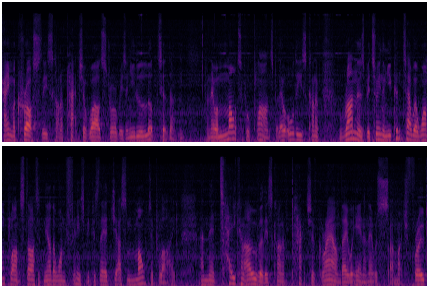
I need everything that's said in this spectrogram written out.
came across these kind of patch of wild strawberries, and you looked at them, and there were multiple plants, but there were all these kind of runners between them. You couldn't tell where one plant started and the other one finished because they had just multiplied and they'd taken over this kind of patch of ground they were in, and there was so much fruit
